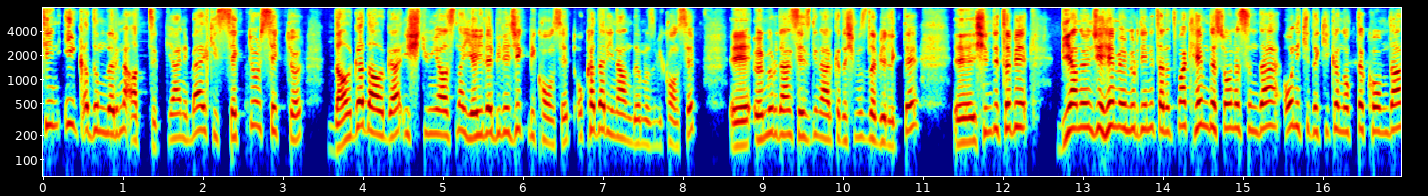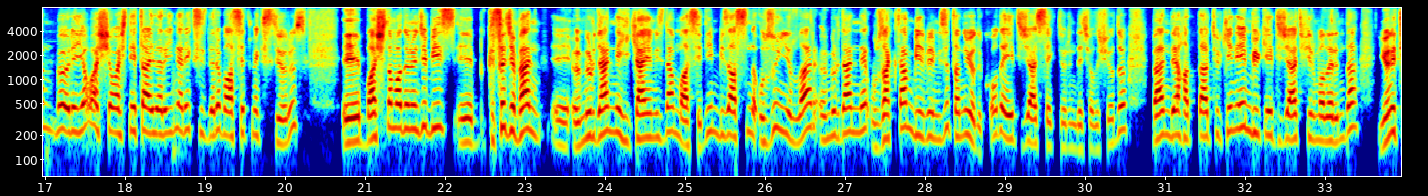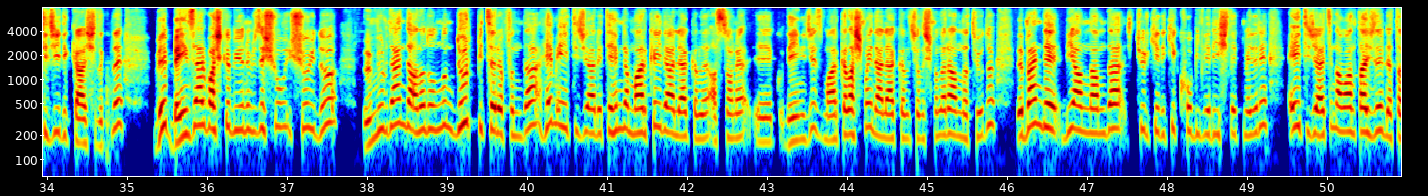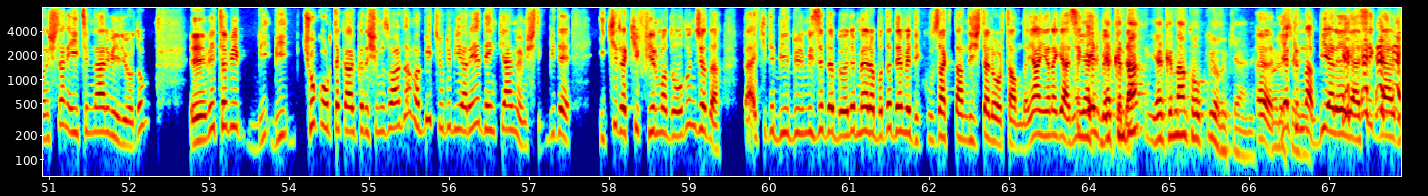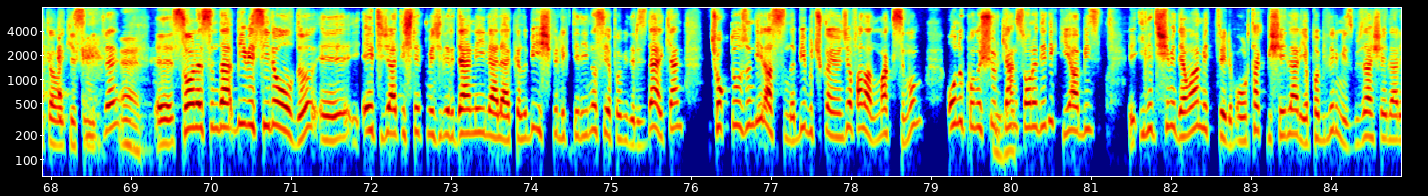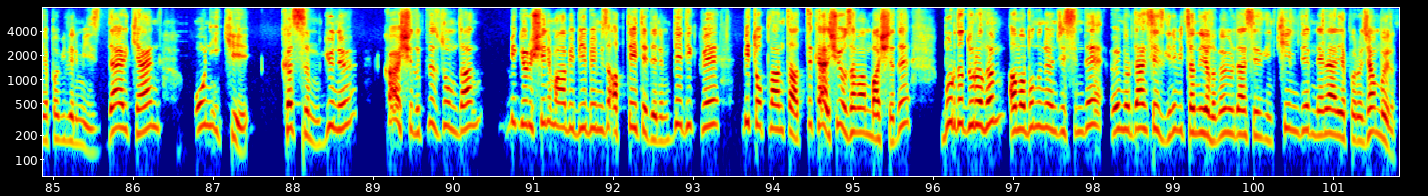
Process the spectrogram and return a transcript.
konseptin ilk adımlarını attık. Yani belki sektör sektör dalga dalga iş dünyasına yayılabilecek bir konsept. O kadar inandığımız bir konsept. Ee, Ömür'den Sezgin arkadaşımızla birlikte. Ee, şimdi tabii bir an önce hem Ömürden'i tanıtmak hem de sonrasında 12dakika.com'dan böyle yavaş yavaş detaylara inerek sizlere bahsetmek istiyoruz. Ee, başlamadan önce biz e, kısaca ben e, Ömürden'le hikayemizden bahsedeyim. Biz aslında uzun yıllar Ömürden'le uzaktan birbirimizi tanıyorduk. O da e-ticaret sektöründe çalışıyordu. Ben de hatta Türkiye'nin en büyük e-ticaret firmalarında yöneticiydik karşılıklı. Ve benzer başka bir yönümüz de şu, şuydu. Ömürden de Anadolu'nun dört bir tarafında hem e-ticareti hem de marka ile alakalı az sonra e, değineceğiz. Markalaşma ile alakalı çalışmaları anlatıyordu. Ve ben de bir anlamda Türkiye'deki kobileri, işletmeleri e-ticaretin avantajlarıyla tanıştıran eğitimler veriyordum. E, ve tabii bir, bir, çok ortak arkadaşımız vardı ama bir türlü bir araya denk gelmemiştik. Bir de iki rakip firmada olunca da belki de birbirimize de böyle merhaba da demedik uzaktan dijital ortamda. Yan yana gelsek yak, elbette yakından de. yakından kokluyorduk yani. Evet, Öyle yakından söyleyeyim. bir araya gelsek derdik ama kesinlikle. evet. Ee, sonrasında bir vesile oldu. Ee, E-Ticaret İşletmecileri Derneği ile alakalı bir işbirlikteliği nasıl yapabiliriz derken çok da uzun değil aslında. Bir buçuk ay önce falan maksimum. Onu konuşurken Hı-hı. sonra dedik ki ya biz e, iletişimi devam ettirelim. Ortak bir şeyler yapabilir miyiz? Güzel şeyler yapabilir miyiz? Derken 12 Kasım günü karşılıklı Zoom'dan bir görüşelim abi birbirimizi update edelim dedik ve bir toplantı attık. Her şey o zaman başladı. Burada duralım ama bunun öncesinde Ömürden Sezgin'i bir tanıyalım. Ömürden Sezgin kimdir, neler yapar hocam? Buyurun.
